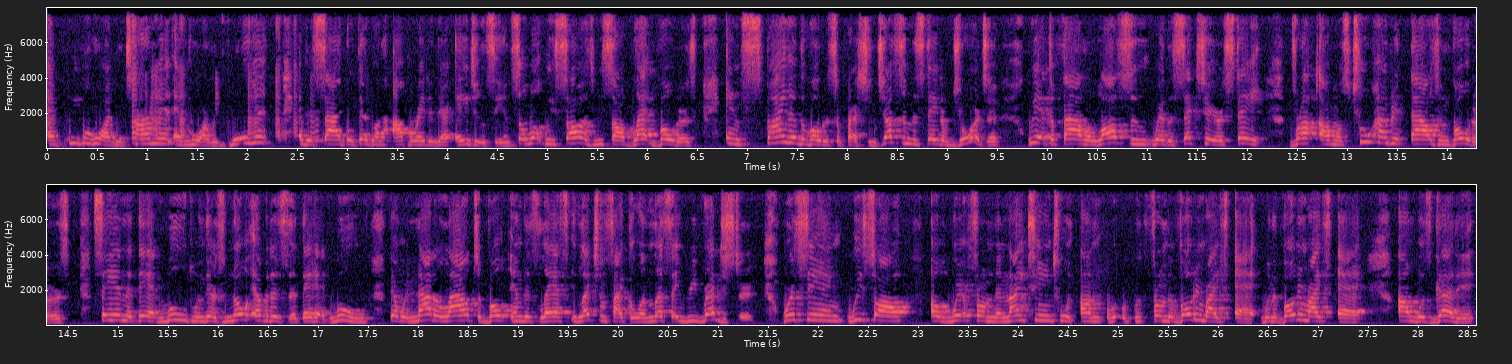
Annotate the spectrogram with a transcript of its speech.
and people who are determined and who are resilient and decide that they're going to operate in their agency. And so, what we saw is we saw black voters, in spite of the voter suppression, just in the state of Georgia, we had to file a lawsuit where the Secretary of State dropped almost 200,000 voters, saying that they had moved when there's no evidence that they had moved that were not allowed to vote in this last election cycle unless they re-registered. We're seeing, we saw uh, from the 19 um, from the Voting Rights Act, when the Voting Rights Act um, was gutted,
